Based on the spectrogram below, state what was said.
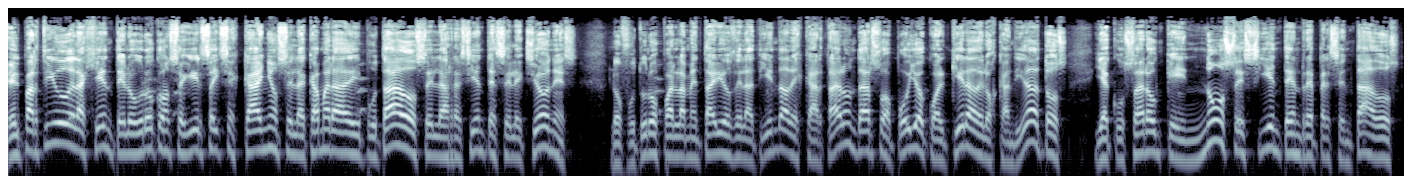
El Partido de la Gente logró conseguir seis escaños en la Cámara de Diputados en las recientes elecciones. Los futuros parlamentarios de la tienda descartaron dar su apoyo a cualquiera de los candidatos y acusaron que no se sienten representados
